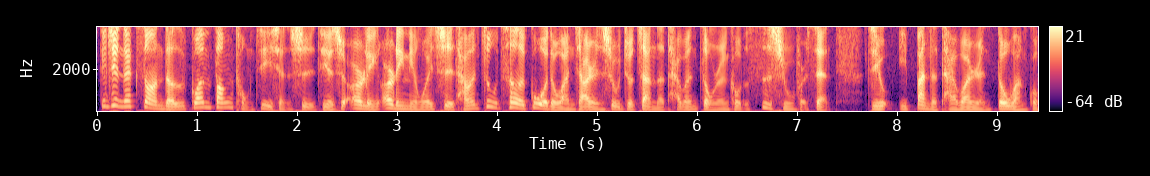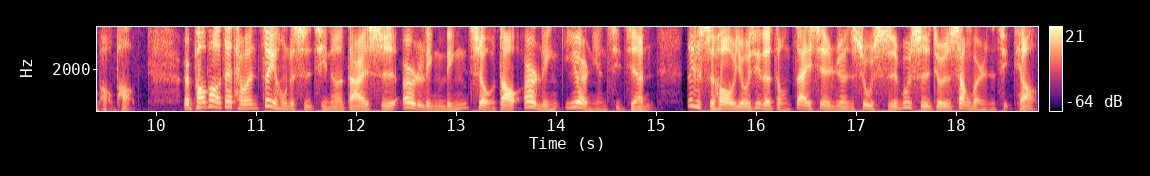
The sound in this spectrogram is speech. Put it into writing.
根据 Nexon 的官方统计显示，截至二零二零年为止，台湾注册过的玩家人数就占了台湾总人口的四十五 percent，几乎一半的台湾人都玩过跑跑。而跑跑在台湾最红的时期呢，大概是二零零九到二零一二年期间。那个时候，游戏的总在线人数时不时就是上万人的起跳。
